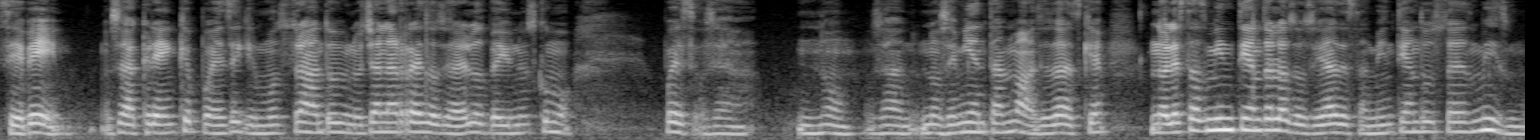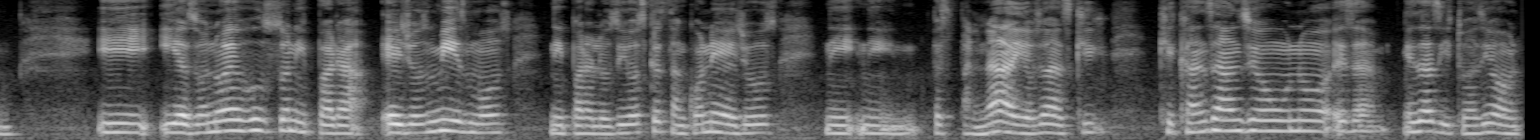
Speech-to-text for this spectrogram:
se ve, o sea, creen que pueden seguir mostrando y uno ya en las redes sociales los ve y uno es como, pues, o sea, no, o sea, no se mientan más, o sea, es que no le estás mintiendo a la sociedad, están mintiendo a ustedes mismos. Y, y, eso no es justo ni para ellos mismos, ni para los hijos que están con ellos, ni, ni pues para nadie. O sea, es que qué cansancio uno esa, esa situación.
